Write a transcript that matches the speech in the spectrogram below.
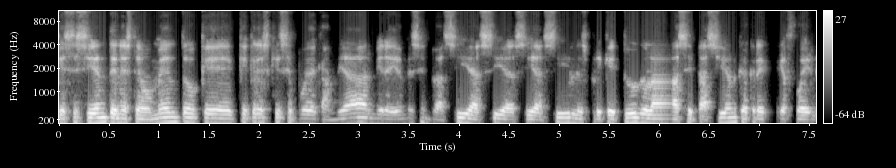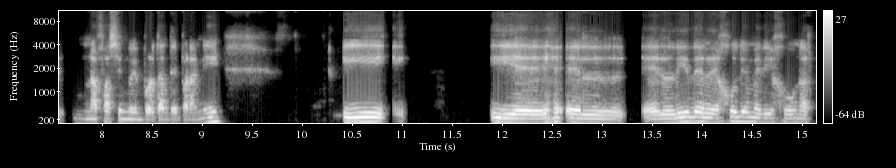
¿qué se siente en este momento? ¿Qué, ¿Qué, crees que se puede cambiar? Mira, yo me siento así, así, así, así. Le expliqué todo, la aceptación, que creo que fue una fase muy importante para mí. Y, y eh, el, el, líder de Julio me dijo unas,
